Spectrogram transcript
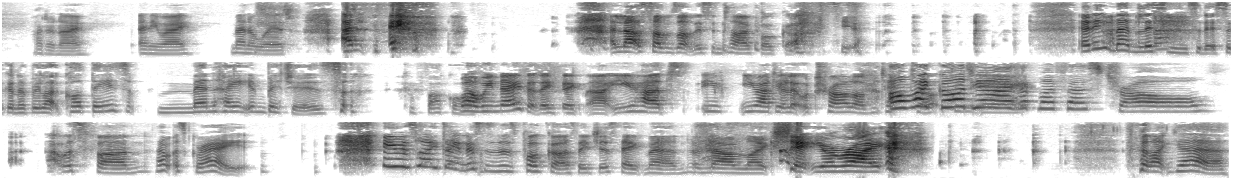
I don't know. Anyway, men are weird. And and that sums up this entire podcast. Yeah. Any men listening to this are going to be like, God, these men hating bitches fuck off. Well, we know that they think that. You had you you had your little troll on TikTok. oh my God, yeah, I had my first troll. That was fun. That was great. He was like, "Don't listen to this podcast. They just hate men." And now I'm like, "Shit, you're right." They're like, yeah,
